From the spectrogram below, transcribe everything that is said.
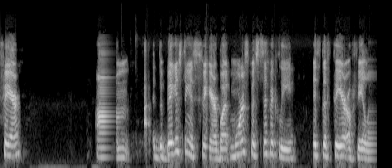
Fear. Um, the biggest thing is fear, but more specifically, it's the fear of failing.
